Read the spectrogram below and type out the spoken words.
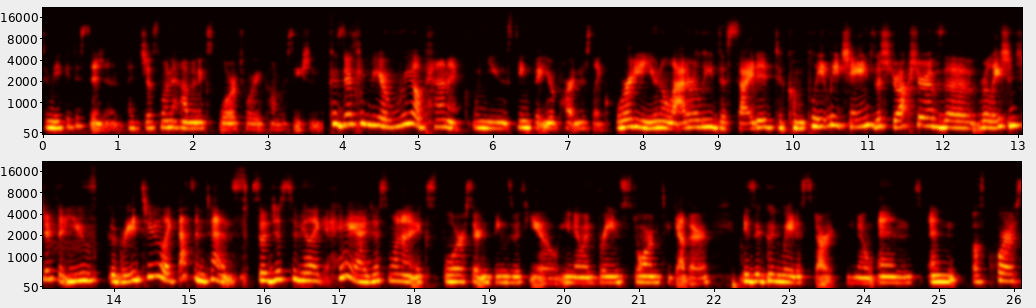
to make a decision. I just want to have an exploratory conversation. Because there can be a real panic when you think that your partner's like already unilaterally decided to completely change the structure of the relationship that you've agreed to. Like, that's intense. So, just to be like, hey, I just want to explore certain things with you, you know, and brainstorm together is a good way to start, you know, and, and of course,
